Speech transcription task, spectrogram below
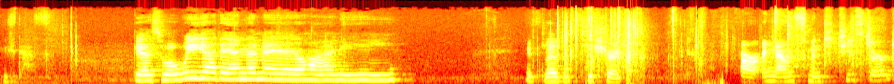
He's deaf. Guess what we got in the mail, honey? It's Logan's t-shirt. Our announcement t-shirt.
